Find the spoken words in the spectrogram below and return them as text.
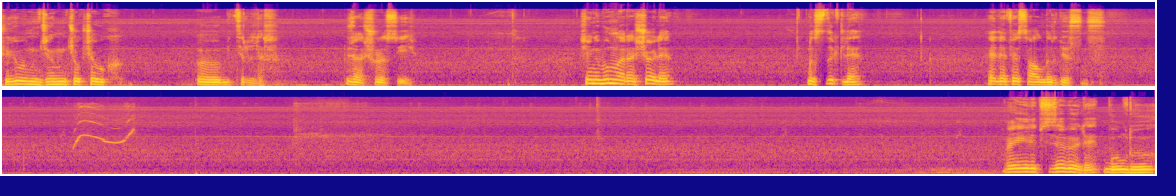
Çünkü bunun canını çok çabuk e, bitirirler. Güzel şurası iyi. Şimdi bunlara şöyle ıslıkla hedefe saldır diyorsunuz. Ve gelip size böyle bulduğu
